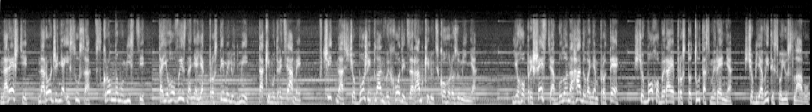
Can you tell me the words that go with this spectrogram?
Нарешті, народження Ісуса в скромному місці та його визнання як простими людьми, так і мудрецями вчить нас, що Божий план виходить за рамки людського розуміння. Його пришестя було нагадуванням про те, що Бог обирає простоту та смирення, щоб явити свою славу.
